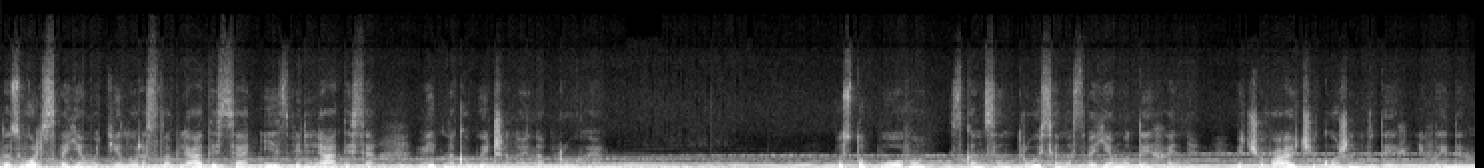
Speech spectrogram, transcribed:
Дозволь своєму тілу розслаблятися і звільнятися від накопиченої напруги. Поступово сконцентруйся на своєму диханні, відчуваючи кожен вдих і видих.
